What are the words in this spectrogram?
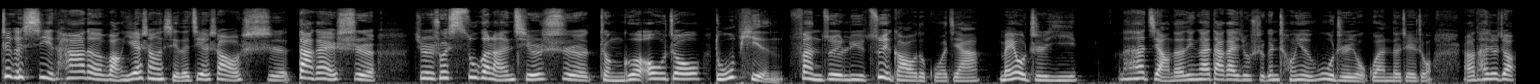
这个戏它的网页上写的介绍是，大概是就是说，苏格兰其实是整个欧洲毒品犯罪率最高的国家，没有之一。那他讲的应该大概就是跟成瘾物质有关的这种，然后他就叫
